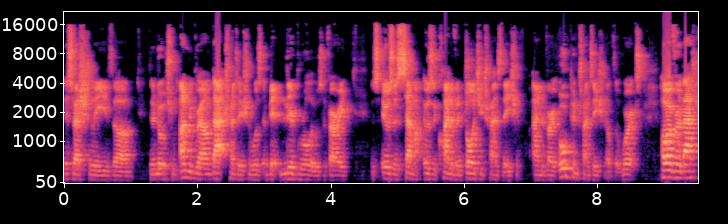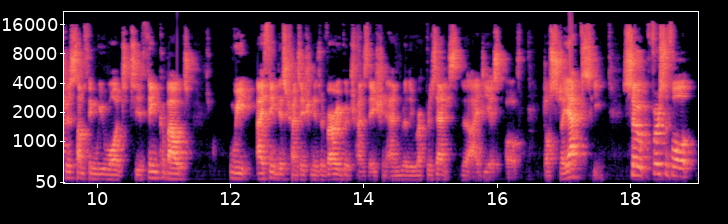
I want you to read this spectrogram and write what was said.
especially the, the Notes from Underground, that translation was a bit liberal. It was a very it was a semi, it was a kind of a dodgy translation and a very open translation of the works. However, that's just something we want to think about. We, I think this translation is a very good translation and really represents the ideas of Dostoevsky. So, first of all,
